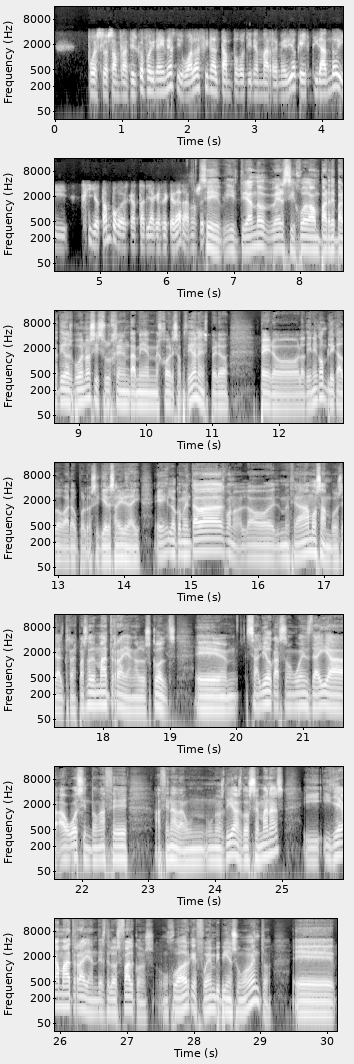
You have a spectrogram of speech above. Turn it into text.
pues los San Francisco 49ers igual al final tampoco tienen más remedio que ir tirando y, yo tampoco descartaría que se quedara, no sé. Sí, ir tirando, ver si juega un par de partidos buenos y surgen también mejores opciones, pero pero lo tiene complicado Garoppolo si quiere salir de ahí. Eh, lo comentabas, bueno, lo mencionábamos ambos, ya el traspaso de Matt Ryan a los Colts. Eh, salió Carson Wentz de ahí a, Washington hace hace nada, unos días, dos semanas, y, llega Matt Ryan desde los Falcons, un jugador que fue MVP en su momento. Eh,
